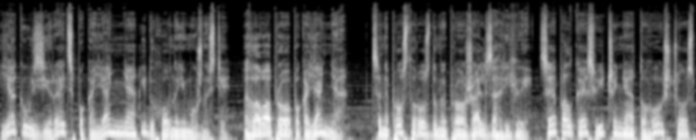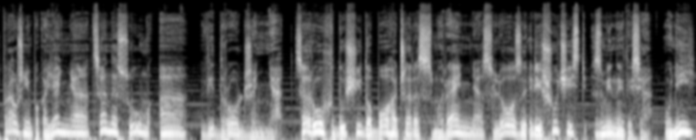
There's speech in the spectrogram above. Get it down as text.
як узірець покаяння і духовної мужності. Глава про покаяння це не просто роздуми про жаль за гріхи, це палке свідчення того, що справжнє покаяння це не сум, а відродження. Це рух душі до Бога через смирення, сльози, рішучість змінитися. У ній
